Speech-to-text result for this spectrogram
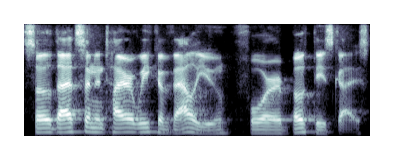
So that's an entire week of value for both these guys.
